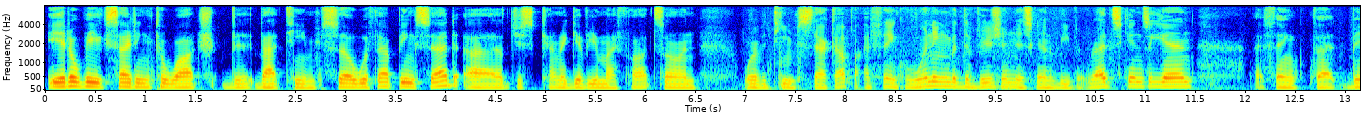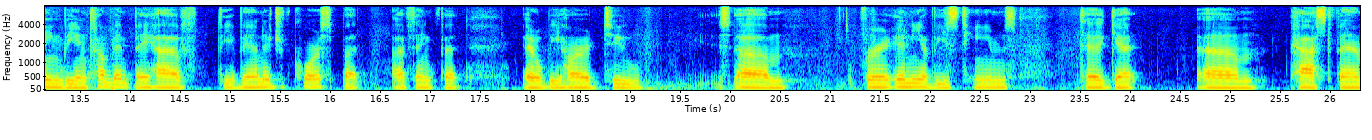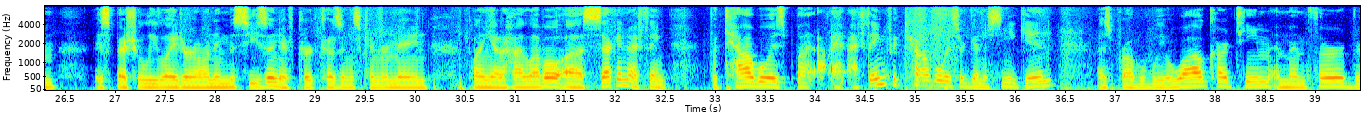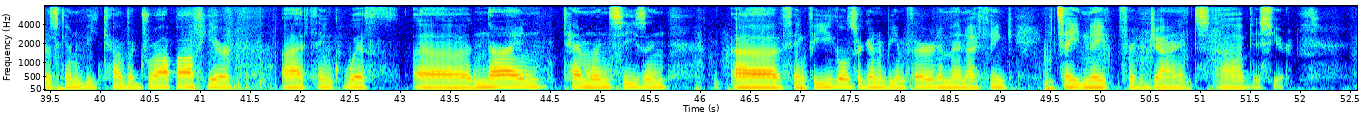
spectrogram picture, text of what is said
it'll be exciting to watch the, that team. So with that being said, uh, I'll just kind of give you my thoughts on where the teams stack up. I think winning the division is going to be the Redskins again. I think that being the incumbent, they have the advantage, of course, but I think that it'll be hard to um, for any of these teams to get um, past them, especially later on in the season if Kirk Cousins can remain playing at a high level. Uh, second, I think the Cowboys, but I, I think the Cowboys are going to sneak in as probably a wild card team, and then third, there's going to be kind of a drop off here. Uh, I think with a nine, ten win season, uh, I think the Eagles are going to be in third, and then I think it's eight and eight for the Giants uh, this year.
